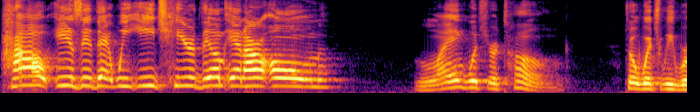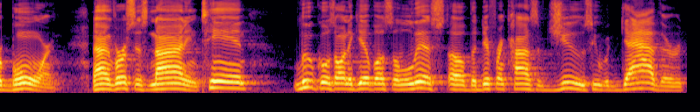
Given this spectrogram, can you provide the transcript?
How is it that we each hear them in our own language or tongue to which we were born? Now, in verses 9 and 10, Luke goes on to give us a list of the different kinds of Jews who were gathered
